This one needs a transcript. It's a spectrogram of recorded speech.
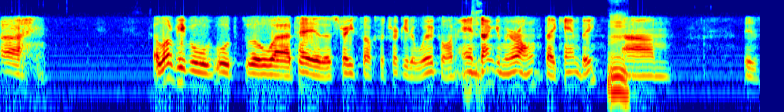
uh, a lot of people will, will, will uh, tell you the street stocks are tricky to work on, and don't get me wrong, they can be. Um, there's,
